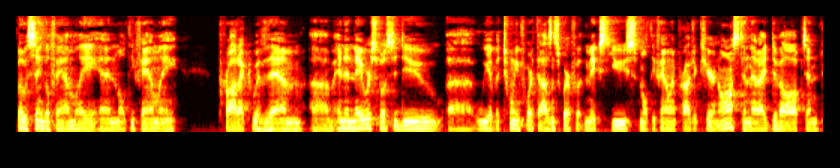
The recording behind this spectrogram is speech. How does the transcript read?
both single family and multifamily product with them. Um, and then they were supposed to do, uh, we have a 24,000 square foot mixed use multifamily project here in Austin that I developed and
